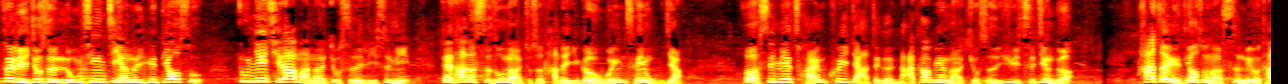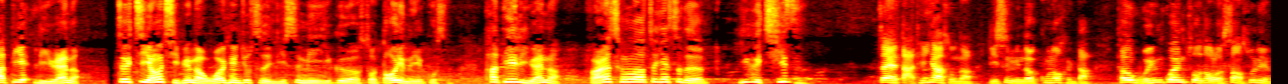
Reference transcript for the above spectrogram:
这里就是龙兴晋阳的一个雕塑。中间骑大马呢就是李世民，在他的四周呢就是他的一个文臣武将，呃，身边穿盔甲这个拿钢鞭呢就是尉迟敬德。他这里雕塑呢是没有他爹李渊的。这个晋阳起兵呢，完全就是李世民一个所导演的一个故事。他爹李渊呢，反而成了这件事的一个棋子。在打天下时候呢，李世民的功劳很大。他文官做到了尚书令，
